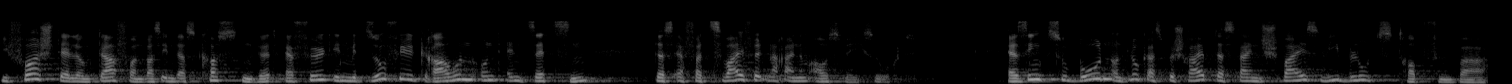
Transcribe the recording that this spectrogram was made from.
Die Vorstellung davon, was ihn das kosten wird, erfüllt ihn mit so viel Grauen und Entsetzen, dass er verzweifelt nach einem Ausweg sucht. Er sinkt zu Boden und Lukas beschreibt, dass sein Schweiß wie Blutstropfen war.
